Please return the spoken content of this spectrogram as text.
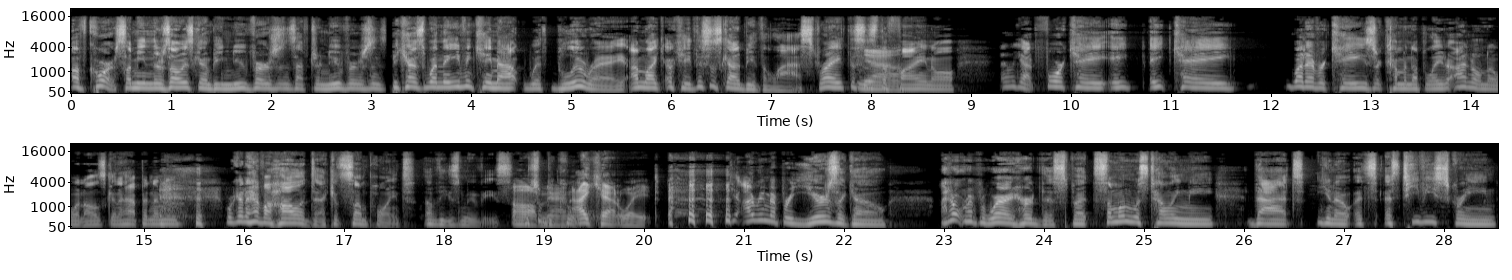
of course i mean there's always going to be new versions after new versions because when they even came out with blu-ray i'm like okay this has got to be the last right this yeah. is the final and we got 4k 8 8k whatever Ks are coming up later. I don't know what else is going to happen. I mean, we're going to have a holodeck at some point of these movies. Oh man, cool. I can't wait. yeah, I remember years ago. I don't remember where I heard this, but someone was telling me that you know it's a TV screen.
